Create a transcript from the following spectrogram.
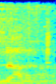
Blood.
